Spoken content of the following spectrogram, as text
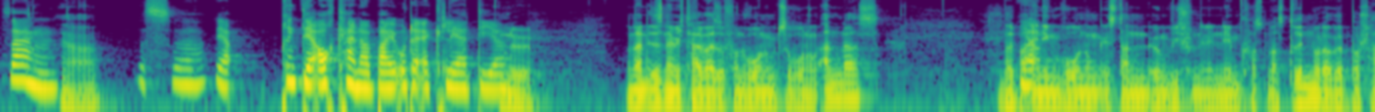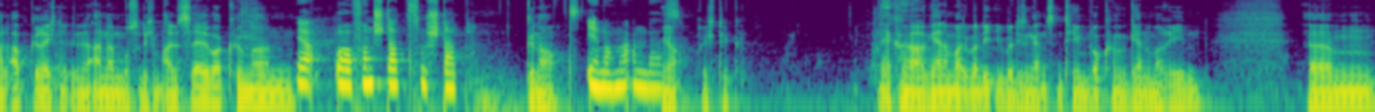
sagen. Ja, Das äh, ja, bringt dir auch keiner bei oder erklärt dir. nö. Und dann ist es nämlich teilweise von Wohnung zu Wohnung anders. Weil bei Ja. einigen Wohnungen ist dann irgendwie schon in den Nebenkosten was drin oder wird pauschal abgerechnet. In den anderen musst du dich um alles selber kümmern. Ja, oder von Stadt zu Stadt. Genau. Das ist eh nochmal anders. Ja, richtig. Ja, können wir aber gerne mal über, die, über diesen ganzen Themenblock können wir gerne mal reden. Ähm,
